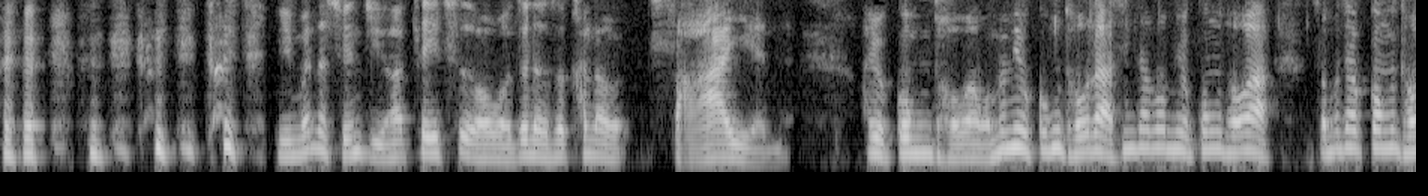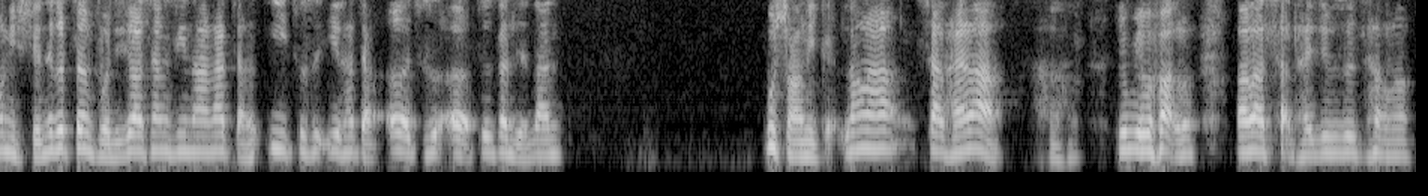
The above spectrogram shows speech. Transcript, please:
你们的选举啊，这一次哦，我真的是看到傻眼。还有公投啊，我们没有公投的，新加坡没有公投啊。什么叫公投？你选那个政府，你就要相信他，他讲一就是一，他讲二就是二，就是这么简单。不爽你给让他下台了，有没有办法让他下台？就是这样咯。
